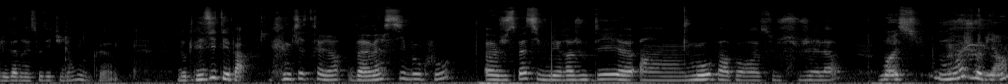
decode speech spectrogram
les adresser aux étudiants. Donc, euh, donc n'hésitez pas. ok très bien. Bah merci beaucoup. Euh, je sais pas si vous voulez rajouter euh, un mot par rapport à ce sujet-là. Moi, moi, je veux bien.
